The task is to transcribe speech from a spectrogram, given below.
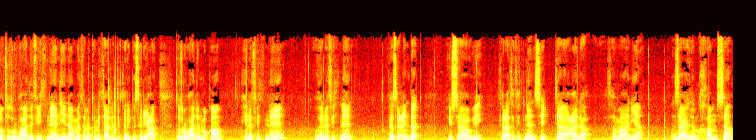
أو تضرب هذا في اثنين هنا مثلا كمثال أديك طريقة سريعة تضرب هذا المقام هنا في اثنين وهنا في اثنين فيصير عندك يساوي ثلاثة في اثنين ستة على ثمانية زائدا خمسة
